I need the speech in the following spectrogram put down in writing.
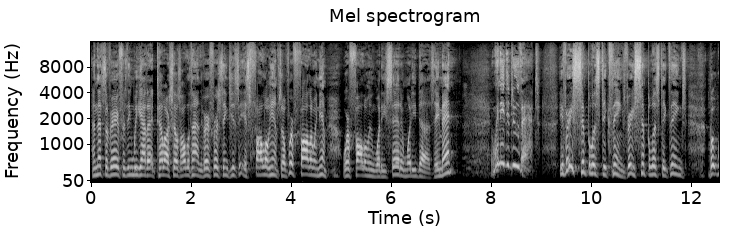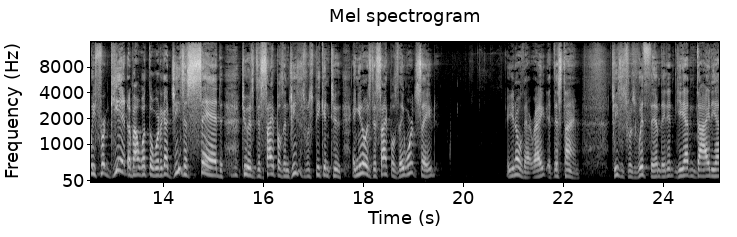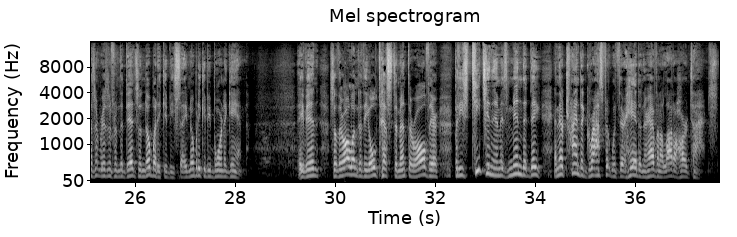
And that's the very first thing we got to tell ourselves all the time. The very first thing is, is follow him. So if we're following him, we're following what he said and what he does. Amen? And we need to do that very simplistic things, very simplistic things, but we forget about what the Word of God. Jesus said to his disciples, and Jesus was speaking to, and you know, his disciples, they weren't saved. You know that, right? At this time. Jesus was with them. They didn't, he hadn't died. He hasn't risen from the dead, so nobody could be saved. Nobody could be born again. Amen. So they're all under the Old Testament. They're all there. But he's teaching them as men that they, and they're trying to grasp it with their head and they're having a lot of hard times.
